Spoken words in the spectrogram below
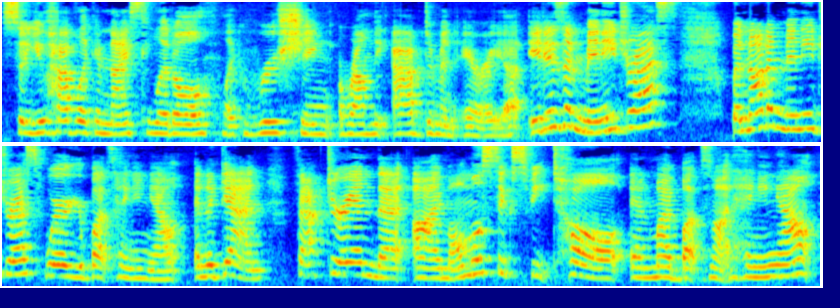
So you have like a nice little like ruching around the abdomen area. It is a mini dress, but not a mini dress where your butt's hanging out. And again, factor in that I'm almost six feet tall and my butt's not hanging out.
